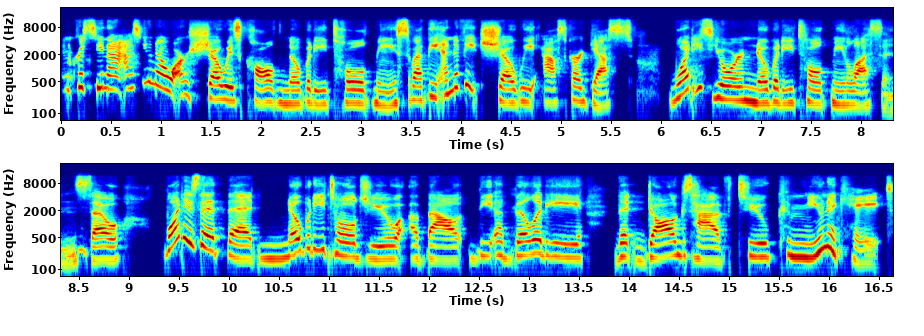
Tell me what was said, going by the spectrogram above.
And Christina, as you know, our show is called Nobody Told Me. So at the end of each show, we ask our guests, What is your Nobody Told Me lesson? Mm-hmm. So what is it that nobody told you about the ability that dogs have to communicate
